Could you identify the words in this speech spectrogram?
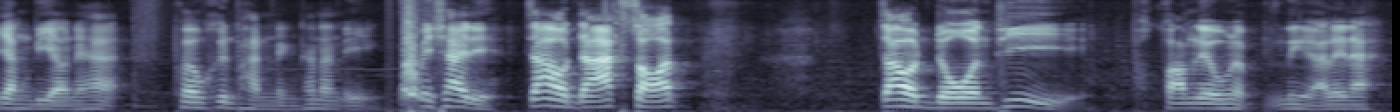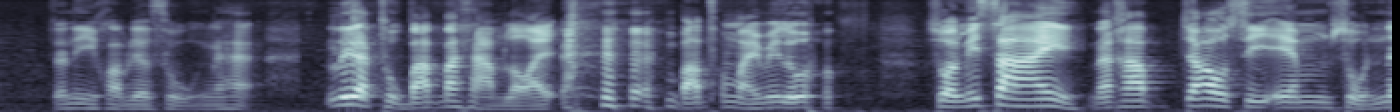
อย่างเดียวนะฮะ เพิ่มขึ้นพันหนึ่งเท่านั้นเอง ไม่ใช่ดิ เจ้าดาร์กซอสเจ้าโดนที่ ความเร็วแบบเหนือเลยนะเจ้านี่ความเร็วสูงนะฮะ เลือดถูกบัฟมา 300 บัฟทำไมไม่รู้ ส่วนมิสไซล์นะครับ เจ้า CM01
